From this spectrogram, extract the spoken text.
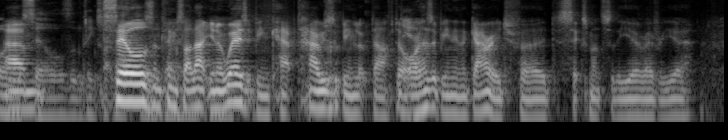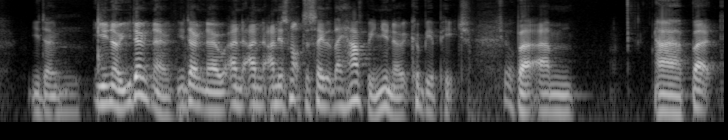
Oil sills and things like Um, Sills that. and things like that, you know, where's it been kept? How's it been looked after? Or has it been in a garage for six months of the year every year? You don't, Mm. you know, you don't know, you don't know, and, and and it's not to say that they have been, you know, it could be a peach, Sure. but um, uh, but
